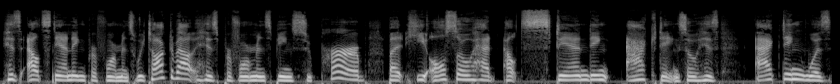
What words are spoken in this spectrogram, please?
his outstanding performance, we talked about his performance being superb, but he also had outstanding acting. So his acting was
